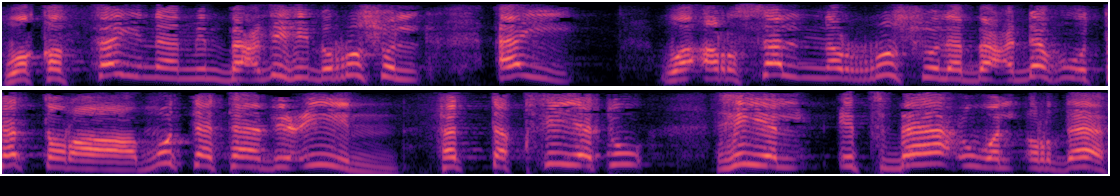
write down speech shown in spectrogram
وقفينا من بعده بالرسل أي وأرسلنا الرسل بعده تترى متتابعين فالتقفية هي الإتباع والإرداف.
